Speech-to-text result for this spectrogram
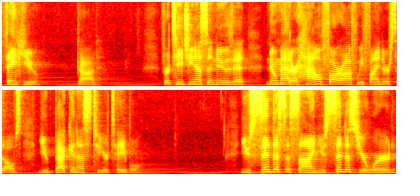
Thank you, God, for teaching us anew that no matter how far off we find ourselves, you beckon us to your table. You send us a sign, you send us your word,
